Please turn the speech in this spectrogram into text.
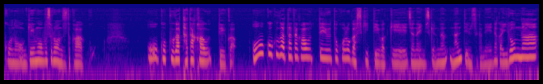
このゲームオブスローンズとか王国が戦うっていうか王国が戦うっていうところが好きっていうわけじゃないんですけどななんていうんですかね。なんかいろんな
